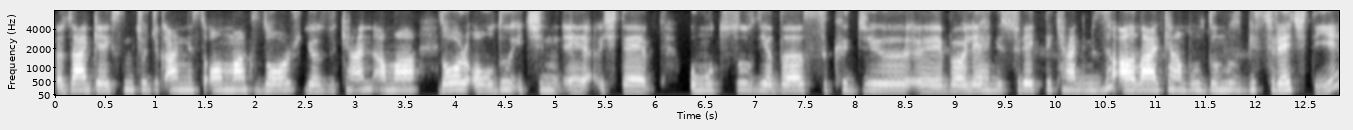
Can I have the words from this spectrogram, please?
özel gereksinimli çocuk annesi olmak zor gözüken ama zor olduğu için e, işte umutsuz ya da sıkıcı e, böyle hani sürekli kendimizi ağlarken bulduğumuz bir süreç değil.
